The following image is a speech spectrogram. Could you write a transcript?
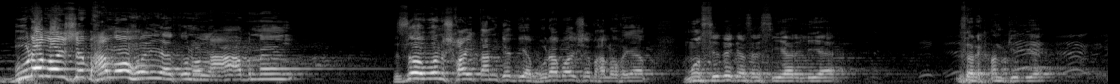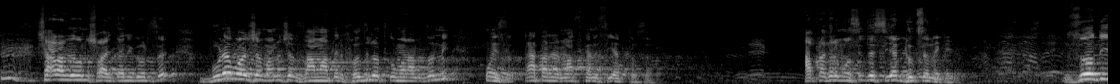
বুড়া বয়সে ভালো হইয়া কোনো লাভ নাই। যৌবন শয়তানকে দিয়ে বুড়া বয়সে ভালো হইয়া মসজিদে গেছে, সিয়ার লিয়া। এখন কি দিয়ে? সারা জীবন শয়তানি করছে। বুড়া বয়সে মানুষের জামাতের ফজিলত কমানোর জন্য ওই কাতারের মাঝখানে সিয়ার থছে আপনাদের মসজিদে সিয়ার ঢুকছে নাকি? যদি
